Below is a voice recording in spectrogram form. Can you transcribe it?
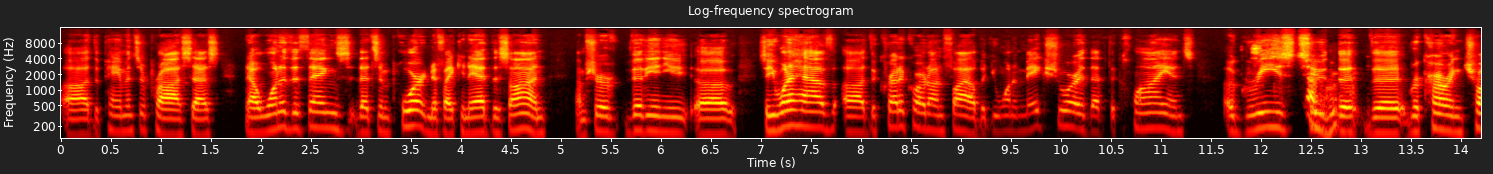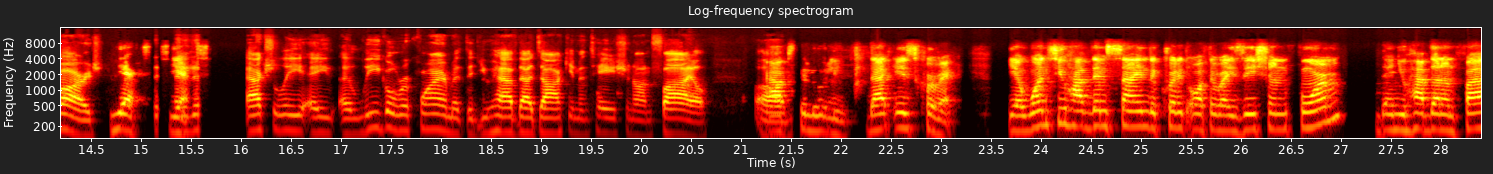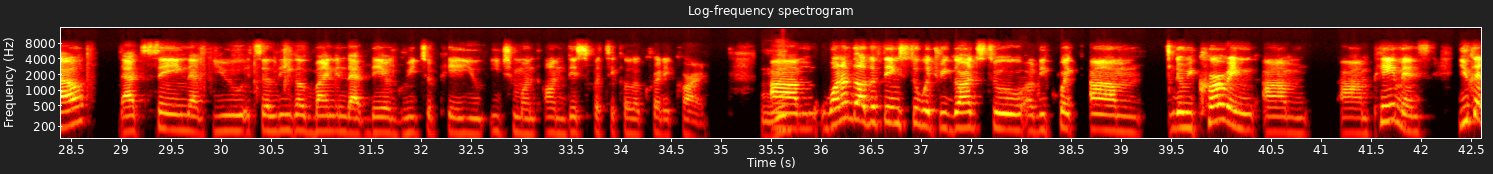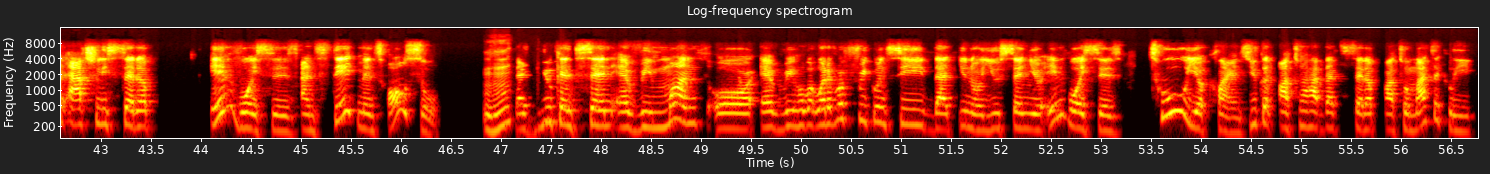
uh, the payments are processed. Now, one of the things that's important, if I can add this on, I'm sure Vivian, you uh, so you want to have uh, the credit card on file, but you want to make sure that the client agrees to the the recurring charge. Yes, yes. Actually a, a legal requirement that you have that documentation on file. Um, Absolutely, that is correct. Yeah, once you have them sign the credit authorization form, then you have that on file. That's saying that you it's a legal binding that they agree to pay you each month on this particular credit card. Mm-hmm. Um, one of the other things too, with regards to, I'll be quick, um, the recurring um, um, payments, you can actually set up invoices and statements also Mhm. that you can send every month or every whatever frequency that you know you send your invoices to your clients. You can auto have that set up automatically,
